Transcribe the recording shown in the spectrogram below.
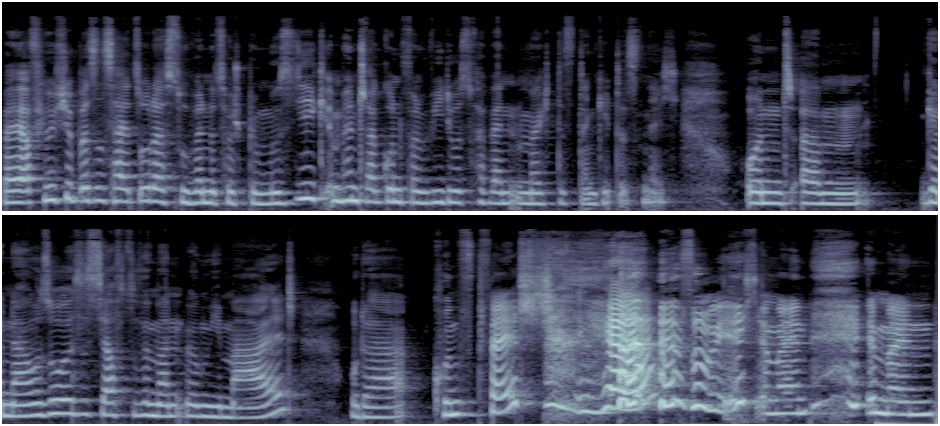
Weil auf YouTube ist es halt so, dass du, wenn du zum Beispiel Musik im Hintergrund von Videos verwenden möchtest, dann geht das nicht. Und ähm, genauso ist es ja auch so, wenn man irgendwie malt oder Kunst fälscht. Ja. so wie ich in meinen, in mein,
